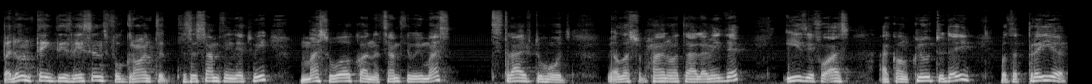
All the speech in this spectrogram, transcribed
But don't take these lessons for granted. This is something that we must work on. It's something we must strive towards. May Allah subhanahu wa ta'ala make that easy for us. I conclude today with a prayer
